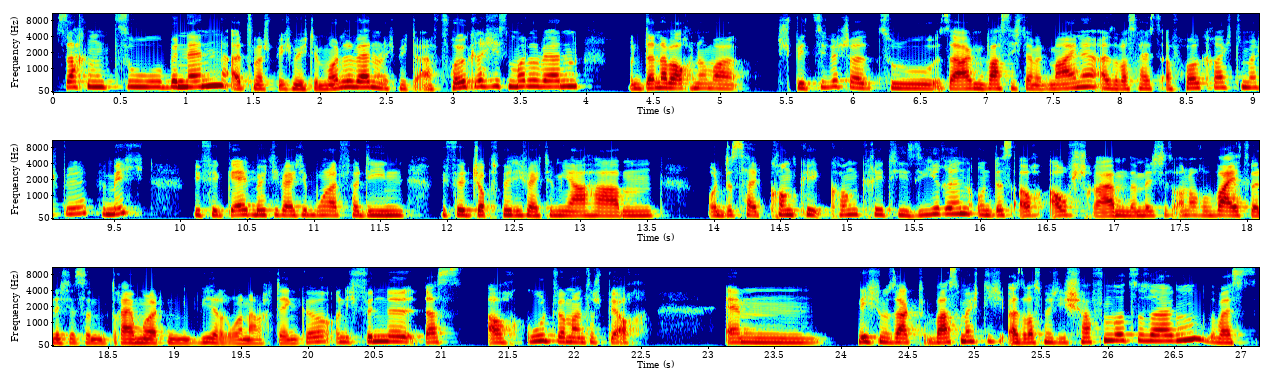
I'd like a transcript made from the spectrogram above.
Sachen zu benennen. Also zum Beispiel, ich möchte Model werden und ich möchte ein erfolgreiches Model werden. Und dann aber auch nochmal spezifischer zu sagen, was ich damit meine. Also was heißt erfolgreich zum Beispiel für mich? Wie viel Geld möchte ich vielleicht im Monat verdienen? Wie viele Jobs möchte ich vielleicht im Jahr haben? Und das halt konkre konkretisieren und das auch aufschreiben, damit ich das auch noch weiß, wenn ich das in drei Monaten wieder darüber nachdenke. Und ich finde das auch gut, wenn man zum Beispiel auch ähm, nicht nur sagt, was möchte ich, also was möchte ich schaffen sozusagen, weil es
